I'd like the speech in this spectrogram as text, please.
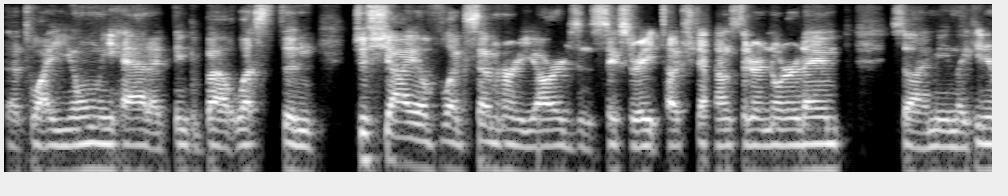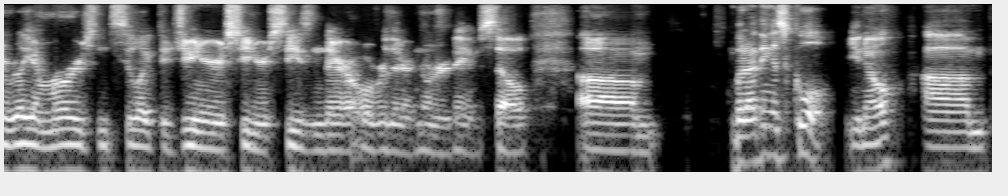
That's why he only had I think about less than just shy of like 700 yards and six or eight touchdowns there at Notre Dame. So I mean, like he didn't really emerge into like the junior or senior season there over there at Notre Dame. So um, but I think it's cool, you know. Um,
